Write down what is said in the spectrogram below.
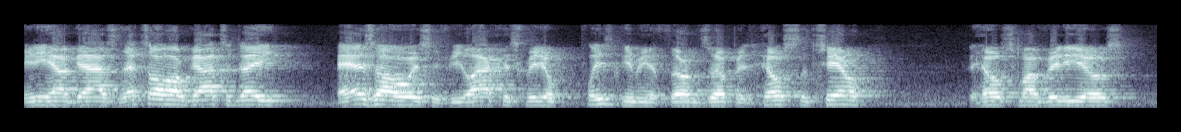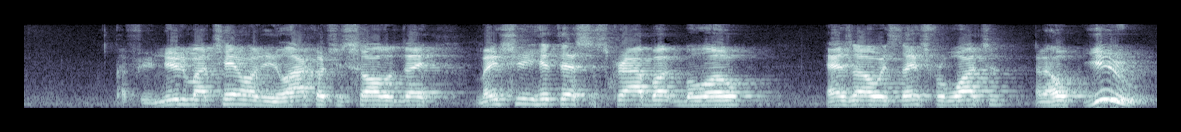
Anyhow, guys, that's all I've got today. As always, if you like this video, please give me a thumbs up. It helps the channel. It helps my videos. If you're new to my channel and you like what you saw today, make sure you hit that subscribe button below. As always, thanks for watching, and I hope you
